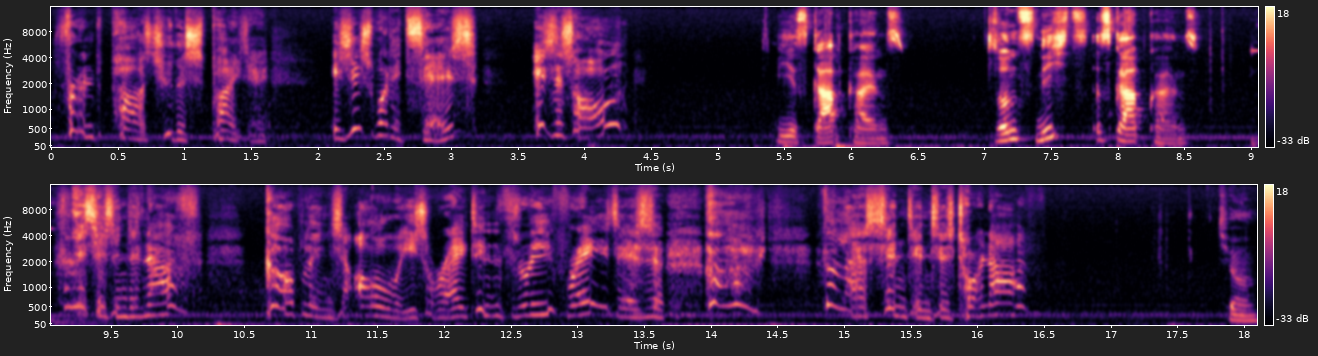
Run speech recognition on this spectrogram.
Front paws to the spider. Is this what it says? Is this all? Wie, es gab keins. Sonst nichts, es gab keins. This isn't enough. Goblins always write in three phrases. The last sentence is torn off. Tja.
